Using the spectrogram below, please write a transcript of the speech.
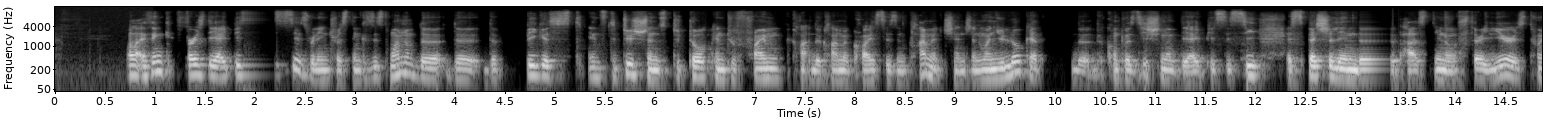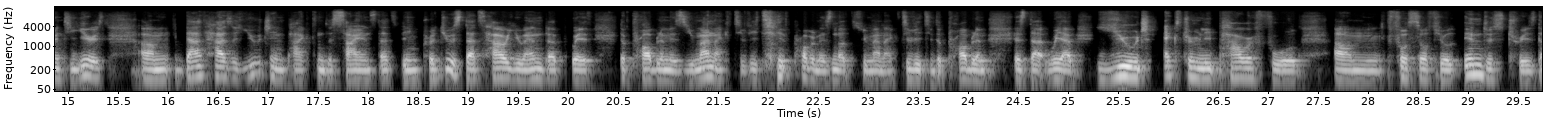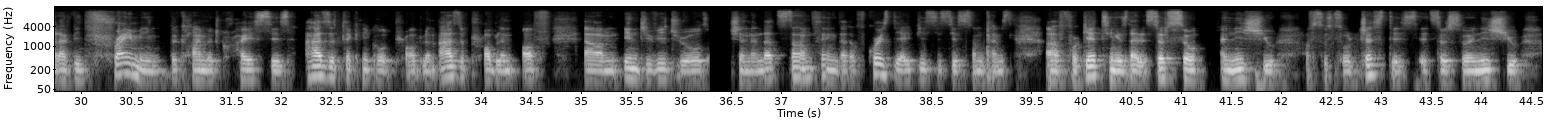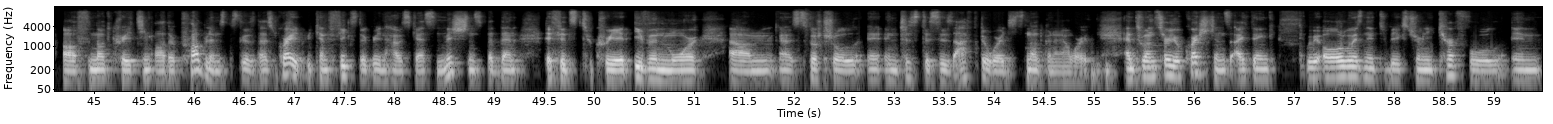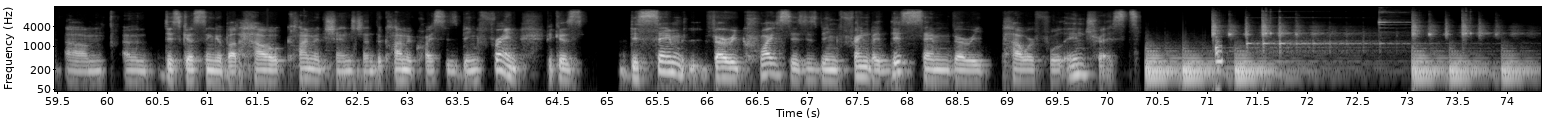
Well, I think first the IPCC is really interesting because it's one of the, the, the biggest institutions to talk and to frame the climate crisis and climate change. And when you look at the, the composition of the IPCC, especially in the past, you know, 30 years, 20 years, um, that has a huge impact on the science that's being produced. That's how you end up with the problem is human activity. the problem is not human activity. The problem is that we have huge, extremely powerful um, fossil fuel industries that have been framing the climate crisis as a technical problem, as a problem of um, individuals question. And that's something that, of course, the IPCC is sometimes uh, forgetting is that it's also an issue of social justice. It's also an issue of not creating other problems because that's great. We can fix the greenhouse gas emissions, but then if it's to create even more um, uh, social injustices afterwards, it's not going to work. And to answer your questions, I think we always need to be extremely careful in um, uh, discussing about how climate change and the climate crisis is being framed because the same very crisis is being framed by this same very powerful interests.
